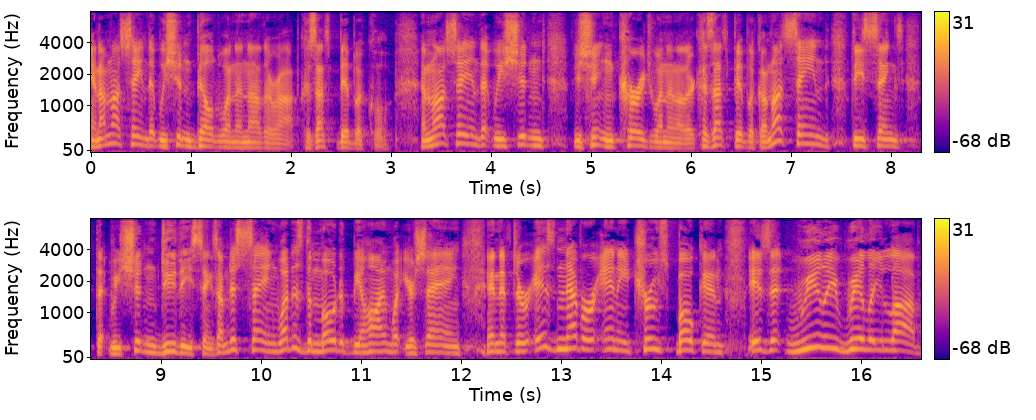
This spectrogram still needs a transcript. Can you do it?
And I'm not saying that we shouldn't build one another up because that's biblical. And I'm not saying that we shouldn't we shouldn't encourage one another because that's biblical. I'm not saying these things that we shouldn't do these things. I'm just saying what is the motive behind what you're saying? And if there is never any truth spoken, is it really really love?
